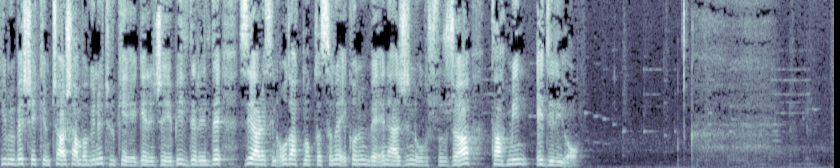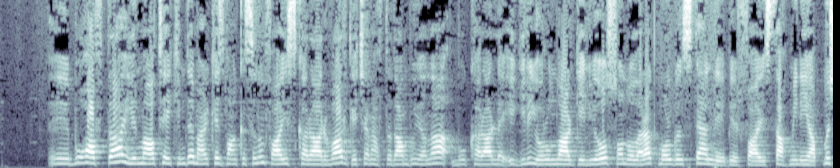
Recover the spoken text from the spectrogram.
25 Ekim çarşamba günü Türkiye'ye geleceği bildirildi. Ziyaretin odak noktasını ekonomi ve enerjinin oluşturacağı tahmin ediliyor. Ee, bu hafta 26 Ekim'de Merkez Bankası'nın faiz kararı var. Geçen haftadan bu yana bu kararla ilgili yorumlar geliyor. Son olarak Morgan Stanley bir faiz tahmini yapmış.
